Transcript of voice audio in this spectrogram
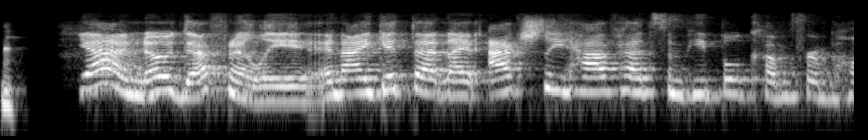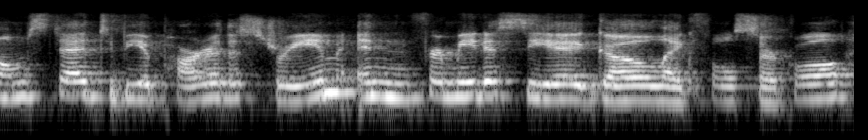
Yeah, no, definitely. And I get that. And I actually have had some people come from Homestead to be a part of the stream. And for me to see it go like full circle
